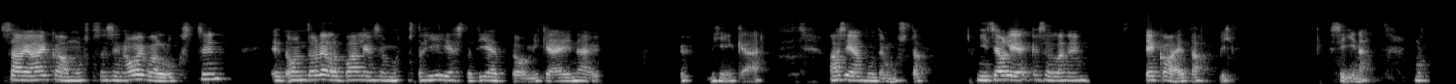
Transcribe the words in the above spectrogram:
sai aikaan musta sen oivalluksen, että on todella paljon semmoista hiljasta tietoa, mikä ei näy mihinkään asiantuntemusta. Niin se oli ehkä sellainen eka etappi siinä. Mutta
